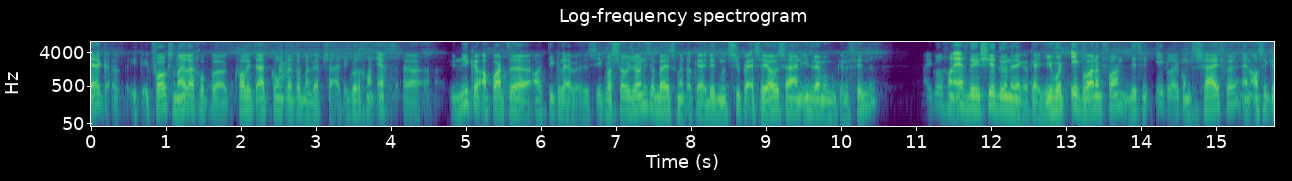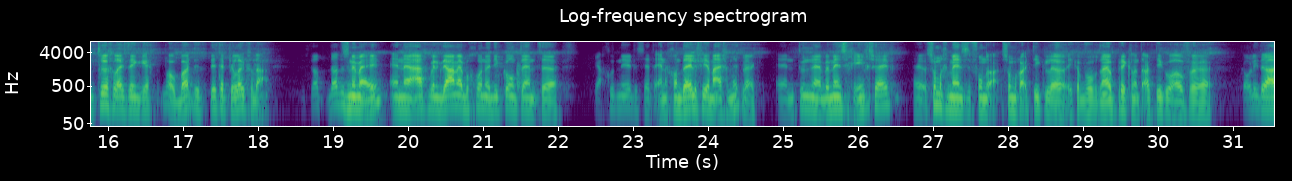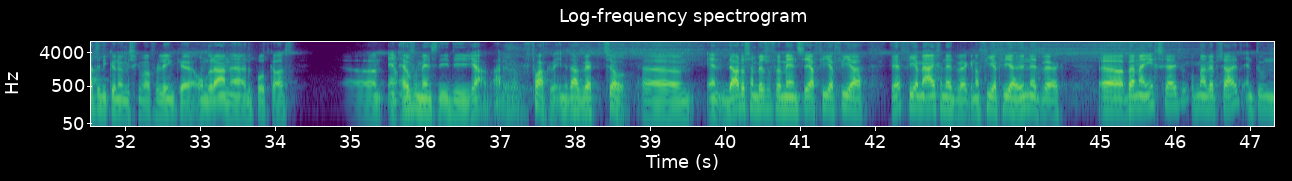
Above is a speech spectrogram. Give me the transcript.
ik, ik, focus me heel erg op uh, kwaliteit content op mijn website. Ik wilde gewoon echt unieke, aparte artikelen hebben. Dus ik was sowieso niet zo bezig met: oké, dit moet super SEO zijn, iedereen moet me kunnen vinden. Maar ik wilde gewoon echt dingen shit doen en denk: oké, hier word ik warm van. Dit vind ik leuk om te schrijven. En als ik het teruglees, denk ik echt: wow, Bart, dit, heb je leuk gedaan. Dus dat, dat is nummer één. En eigenlijk ben ik daarmee begonnen die content ja, goed neer te zetten en gewoon delen via mijn eigen netwerk. En toen hebben eh, mensen zich ingeschreven. Eh, sommige mensen vonden sommige artikelen. Ik heb bijvoorbeeld een heel prikkelend artikel over eh, koolhydraten. Die kunnen we misschien wel verlinken onderaan de podcast. En heel veel mensen die, die ja, waren zo, fuck, inderdaad werkt het zo. en daardoor zijn best wel veel mensen ja, via, via, via mijn eigen netwerk en dan via, via hun netwerk bij mij ingeschreven op mijn website. En toen,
